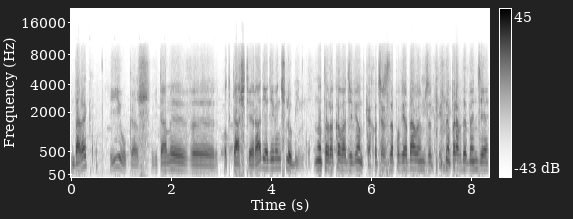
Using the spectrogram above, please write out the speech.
Darek? I Łukasz, witamy w podcaście Radia 9 Lubin. No to rokowa dziewiątka, chociaż zapowiadałem, że tak naprawdę będzie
